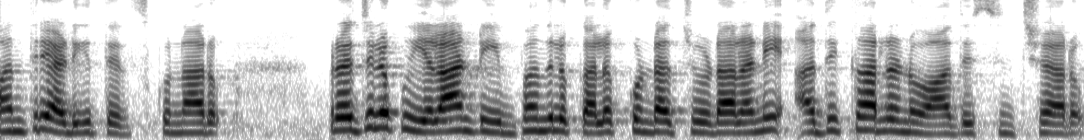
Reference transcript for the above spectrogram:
మంత్రి అడిగి తెలుసుకున్నారు. ప్రజలకు ఎలాంటి ఇబ్బందులు కలగకుండా చూడాలని అధికారులను ఆదేశించారు.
